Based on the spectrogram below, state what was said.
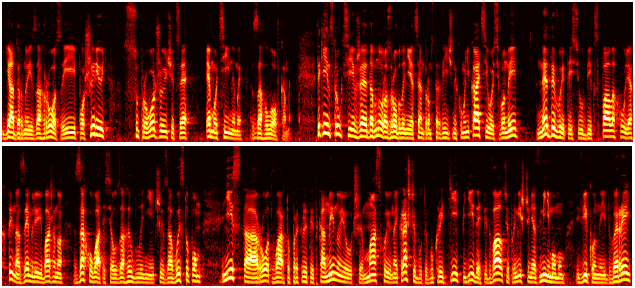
ядерної загрози, і поширюють, супроводжуючи це емоційними заголовками. Такі інструкції вже давно розроблені центром стратегічних комунікацій. Ось вони. Не дивитись у бік спалаху, лягти на землю і бажано заховатися у заглибленні чи за виступом. Ніс та рот варто прикрити тканиною чи маскою. Найкраще бути в укритті, підійде підвал чи приміщення з мінімумом вікон і дверей,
